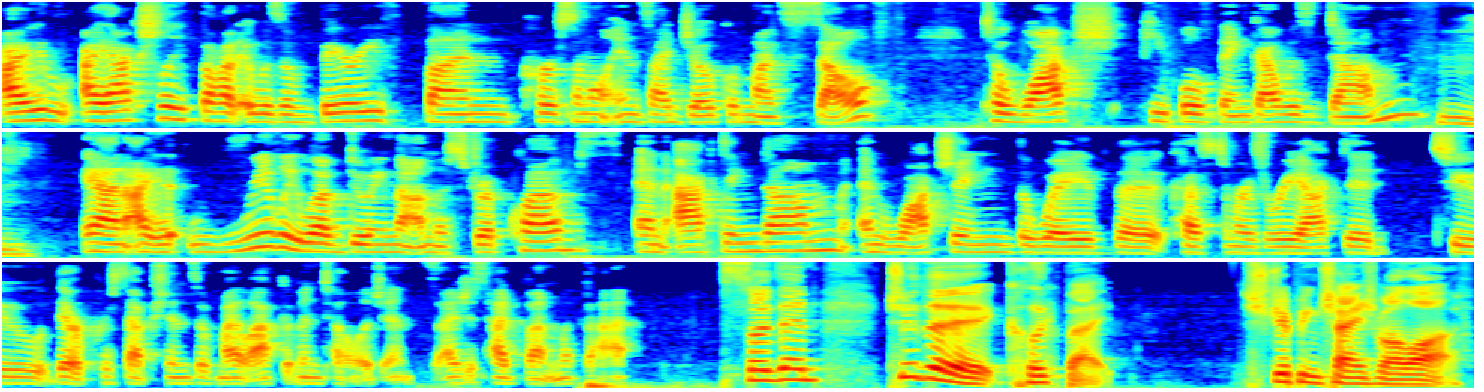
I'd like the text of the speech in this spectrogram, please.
I I actually thought it was a very fun personal inside joke with myself to watch people think I was dumb. Hmm. And I really loved doing that in the strip clubs and acting dumb and watching the way the customers reacted to their perceptions of my lack of intelligence. I just had fun with that. So then to the clickbait, stripping changed my life.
